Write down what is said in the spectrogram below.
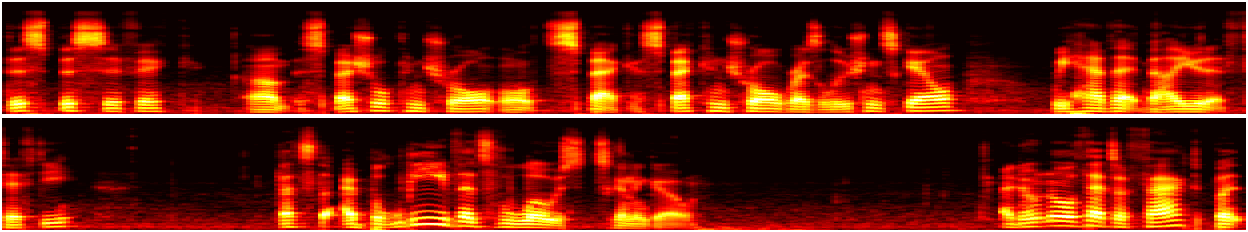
this specific um, special control, well, spec, spec control resolution scale, we have that valued at 50. That's the, I believe that's the lowest it's going to go. I don't know if that's a fact, but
